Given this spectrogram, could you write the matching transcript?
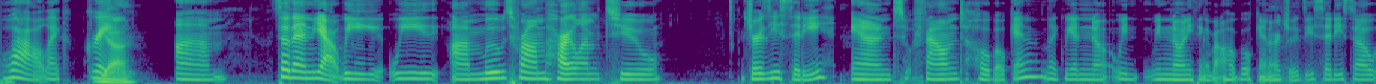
wow like great. Yeah. Um so then yeah we we um, moved from harlem to jersey city and found hoboken. Like we had no we, we didn't know anything about hoboken or jersey city. So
